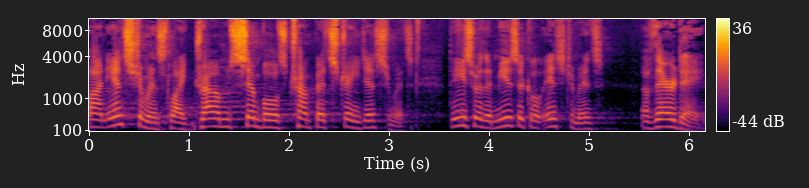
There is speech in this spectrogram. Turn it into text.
on instruments like drums, cymbals, trumpets, stringed instruments. These were the musical instruments of their day.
